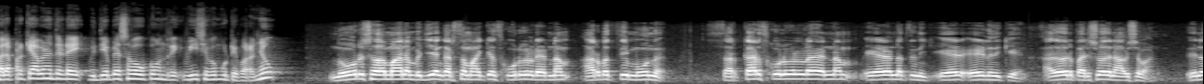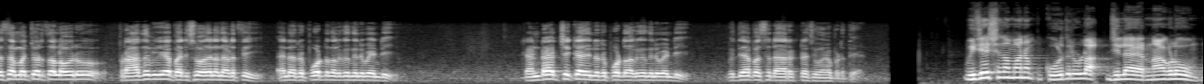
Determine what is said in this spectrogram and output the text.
ഫലപ്രഖ്യാപനത്തിനിടെ വിദ്യാഭ്യാസ വകുപ്പ് മന്ത്രി വി ശിവൻകുട്ടി പറഞ്ഞു. നൂറ് ശതമാനം വിജയം കരസ്ഥമാക്കിയ സ്കൂളുകളുടെ എണ്ണം അറുപത്തി മൂന്ന് സർക്കാർ സ്കൂളുകളുടെ എണ്ണം ഏഴെണ്ണത്തിൽ ഏഴ് നിൽക്കുകയാണ്. അതൊരു പരിശോധന ആവശ്യമാണ്. ഇതിനെ സംബന്ധിച്ചിടത്തോളം ഒരു പ്രാഥമിക പരിശോധന നടത്തി അതിന്റെ റിപ്പോർട്ട് നൽകുന്നതിന് വേണ്ടി രണ്ടാഴ്ചയ്ക്ക് അതിന്റെ റിപ്പോർട്ട് നൽകുന്നതിന് വേണ്ടി വിദ്യാഭ്യാസ ഡയറക്ടറെ ചുമതലപ്പെടുത്തുകയാണ്. വിജയ ശതമാനം കൂടുതലുള്ള ജില്ല എറണാകുളവും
